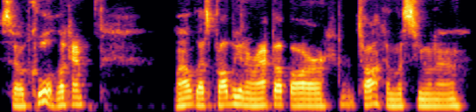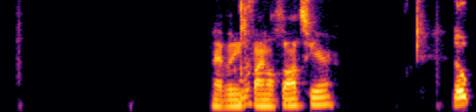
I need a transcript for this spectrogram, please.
So cool. Okay. Well, that's probably going to wrap up our talk, unless you want to have any No. final thoughts here. Nope.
